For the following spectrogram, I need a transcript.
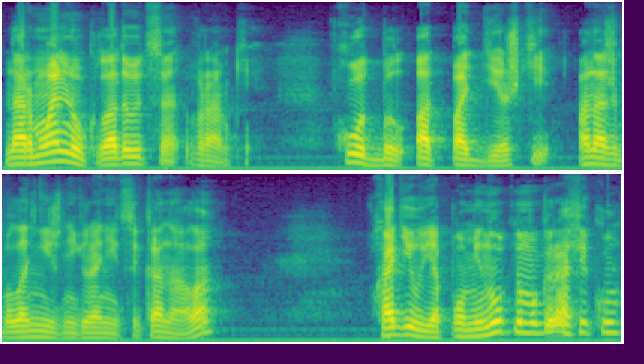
нормально укладывается в рамки. Вход был от поддержки, она же была нижней границей канала. Входил я по минутному графику,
